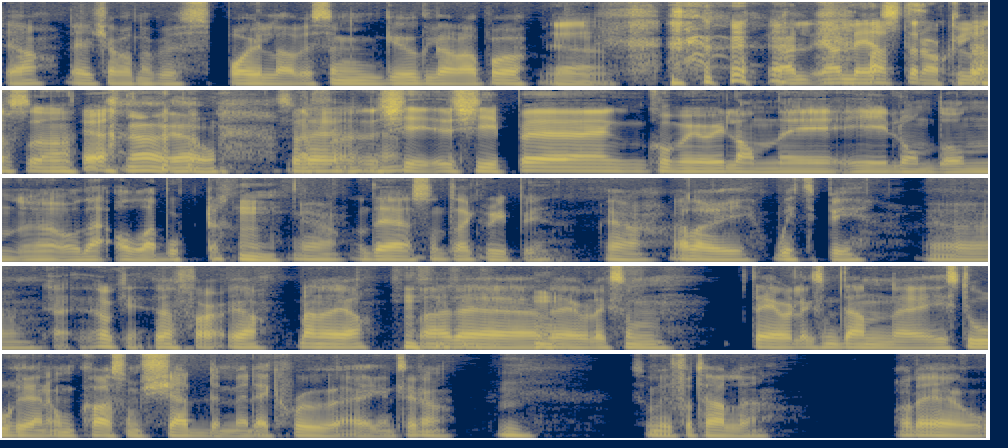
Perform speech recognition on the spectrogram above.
Ja, det er jo ikke akkurat noe spoiler hvis en googler det på. Ja. Jeg, jeg har lest Dracula, så Ja, Ja. Så det, Skipet kommer jo i land i, i London, og det er, alle er borte. ja, Og det sånt er creepy. ja, eller i Whitby. Uh, Ja, ok. Den Ja, men ja. Nei, det, det er jo liksom Det er jo liksom den historien om hva som skjedde med det crewet, egentlig, da. Mm. Som vi forteller. Og det er jo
